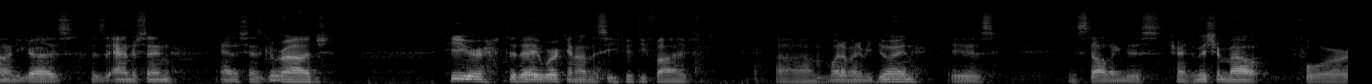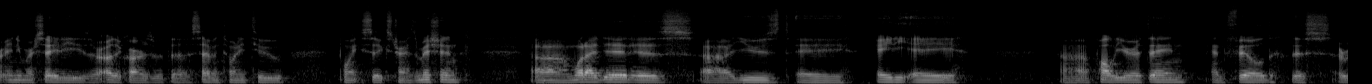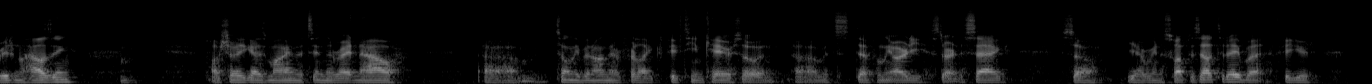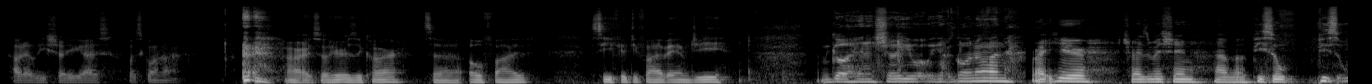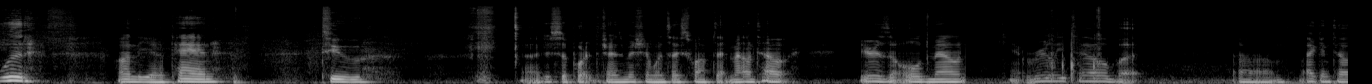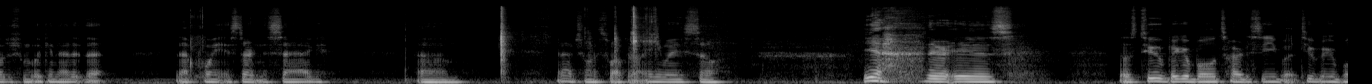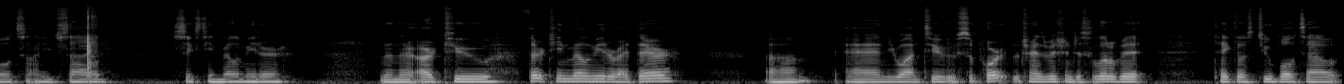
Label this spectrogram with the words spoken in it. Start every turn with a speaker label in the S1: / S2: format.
S1: on you guys? This is Anderzén, Anderzén's Garage. Here today working on the C55. Um, what I'm going to be doing is installing this transmission mount for any Mercedes or other cars with a 722.6 transmission. Um, what I did is uh, used a 80A uh, polyurethane and filled this original housing. I'll show you guys mine that's in there right now. Um, it's only been on there for like 15K or so and um, it's definitely already starting to sag. So yeah, we're gonna swap this out today, but figured I would at least show you guys what's going on. All right, so here's the car. It's a 05 C55 AMG. Let me go ahead and show you what we got going on. Right here, transmission, I have a piece of piece of wood on the uh, pan to uh, just support the transmission once I swap that mount out. Here's the old mount. Can't really tell, but um, I can tell just from looking at it that that point is starting to sag. Um, and I just want to swap it out anyway, so yeah, there is those two bigger bolts, hard to see, but two bigger bolts on each side, 16 millimeter. And then there are two 13 millimeter right there. Um, and you want to support the transmission just a little bit. Take those two bolts out.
